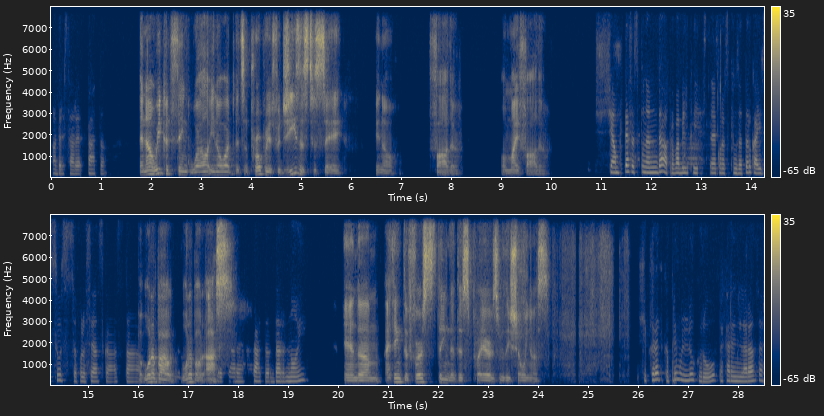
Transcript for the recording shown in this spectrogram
adresare Tată. And now we could think, well, you know what? It's appropriate for Jesus to say, you know, Father or my Father. Și am putea să spunem, da, probabil că este corespunzător ca Isus să folosească asta But what about what about us? adresare Tată, dar noi And um, I think the first thing that this prayer is really showing us și cred că primul lucru pe care ni-l arată,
